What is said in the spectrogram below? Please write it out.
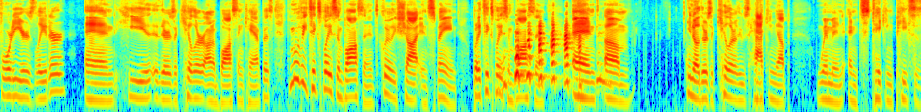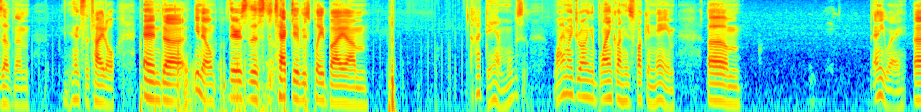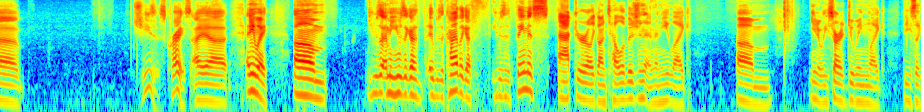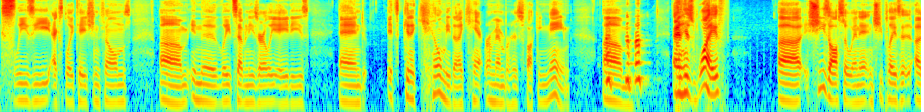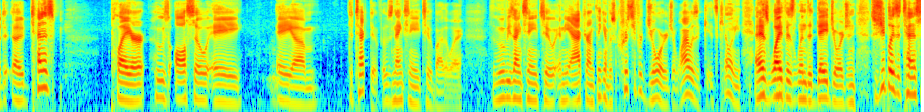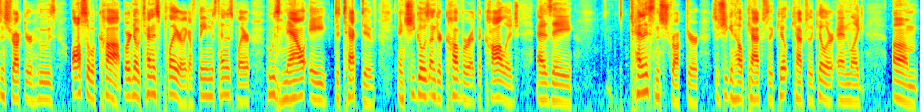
40 years later and he there's a killer on a Boston campus. The movie takes place in Boston. It's clearly shot in Spain, but it takes place in Boston and um you know there's a killer who's hacking up women and taking pieces of them, hence the title. And uh you know there's this detective who's played by um god damn, what was it? Why am I drawing a blank on his fucking name? Um anyway, uh Jesus Christ. I uh anyway, um he was I mean he was like a it was a kind of like a he was a famous actor like on television and then he like um you know he started doing like these like sleazy exploitation films um in the late 70s early 80s and it's going to kill me that I can't remember his fucking name. Um and his wife uh she's also in it and she plays a, a, a tennis player who's also a a um, detective. It was 1982, by the way. The movie's 1982, and the actor I'm thinking of is Christopher George. Why was it? It's killing me. And his wife is Linda Day George, and so she plays a tennis instructor who's also a cop, or no, tennis player, like a famous tennis player who's now a detective, and she goes undercover at the college as a tennis instructor so she can help capture the capture the killer. And like, um,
